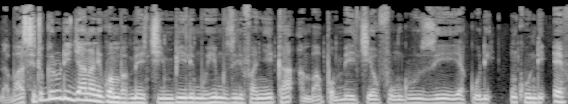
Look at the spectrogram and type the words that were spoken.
Na basi tukirudi jana, ni kwamba mechi mbili muhimu zilifanyika, ambapo mechi ya ufunguzi ya kundi, kundi F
